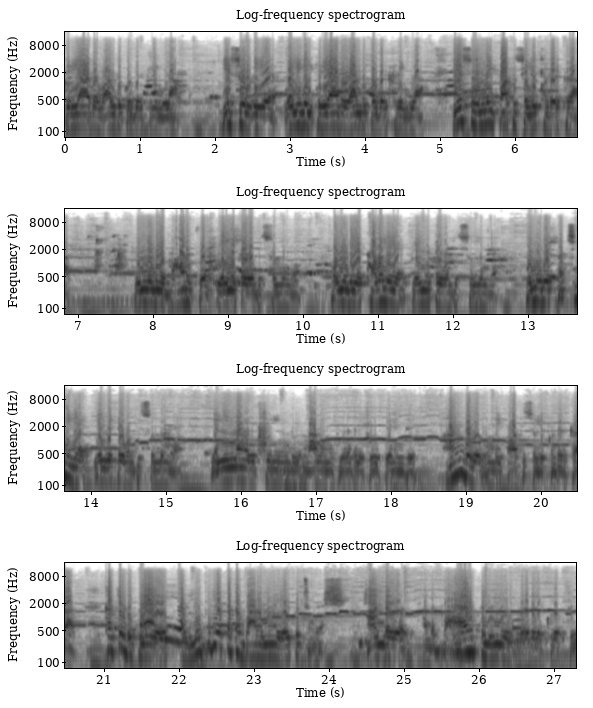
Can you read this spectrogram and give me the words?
தெரியாத வாழ்ந்து கொண்டிருக்கிறீங்களா? இயேசுடைய வழிகள் தெரியாத வாழ்ந்து கொண்டிருக்கிறீங்களா? இயேசு உன்னை பார்த்து சொல்லிக் கொண்டிருக்கிறார். உன்னுடைய பாரத்தை என்கிட்ட வந்து சொல்லுங்க. உன்னுடைய கவலையை என்கிட்ட வந்து சொல்லுங்க. உன்னுடைய பிரச்சனையை என்கிட்ட வந்து சொல்லுங்க. எல்லாவற்றிலிருந்து நான் உனக்கு விடுதலை கொடுப்பேன் என்று ஆண்டவர் உன்னை பார்த்து சொல்லிக் கொண்டிருக்கிறார். கர்த்தருடைய பிள்ளையை அது எப்படியாப்பட்ட பாரமான இருக்கட்டுங்க ஆண்டவர் அந்த பாரத்திலிருந்து விடுதலை கொடுத்து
